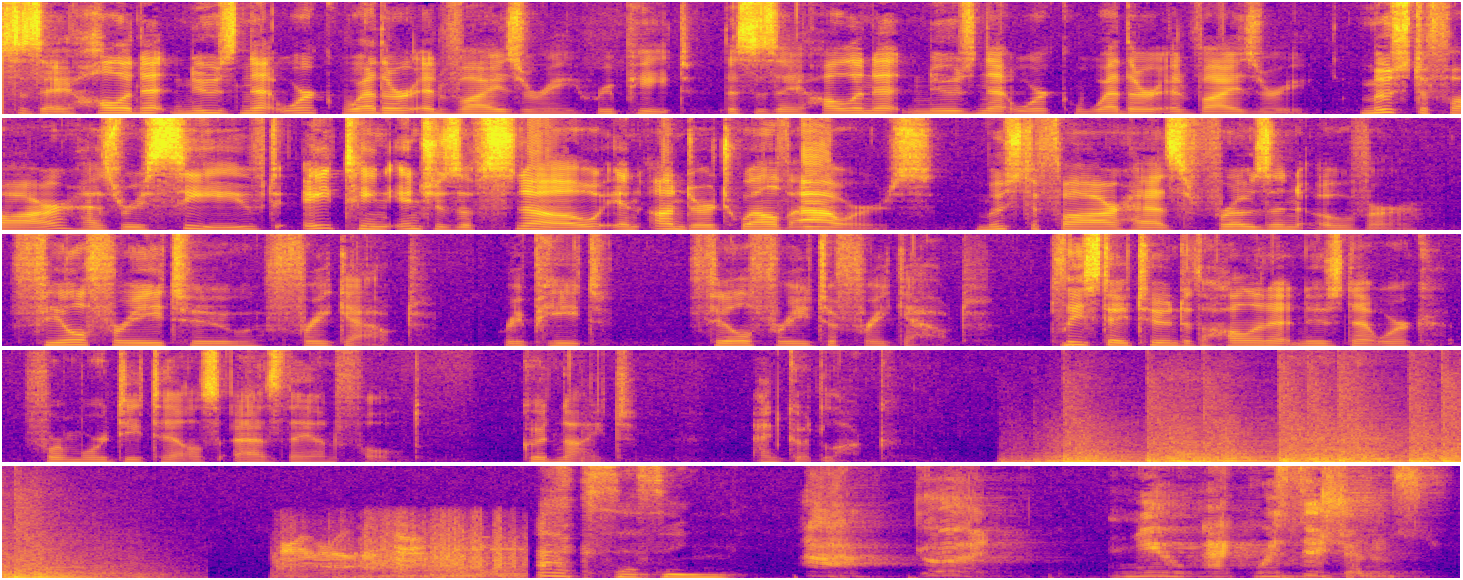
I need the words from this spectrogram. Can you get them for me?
This is a Holonet News Network weather advisory. Repeat, this is a Holonet News Network weather advisory. Mustafar has received 18 inches of snow in under 12 hours. Mustafar has frozen over. Feel free to freak out. Repeat, feel free to freak out. Please stay tuned to the Holonet News Network for more details as they unfold. Good night and good luck. Accessing. Ah, good. New acquisitions.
